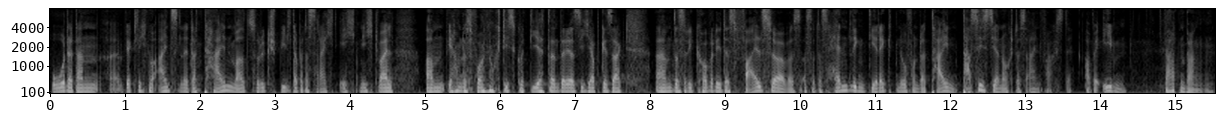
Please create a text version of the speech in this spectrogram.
oder dann äh, wirklich nur einzelne Dateien mal zurückspielt, aber das reicht echt nicht, weil ähm, wir haben das vorhin noch diskutiert, Andreas, ich habe gesagt, ähm, das Recovery des File-Servers, also das Handling direkt nur von Dateien, das ist ja noch das Einfachste. Aber eben Datenbanken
